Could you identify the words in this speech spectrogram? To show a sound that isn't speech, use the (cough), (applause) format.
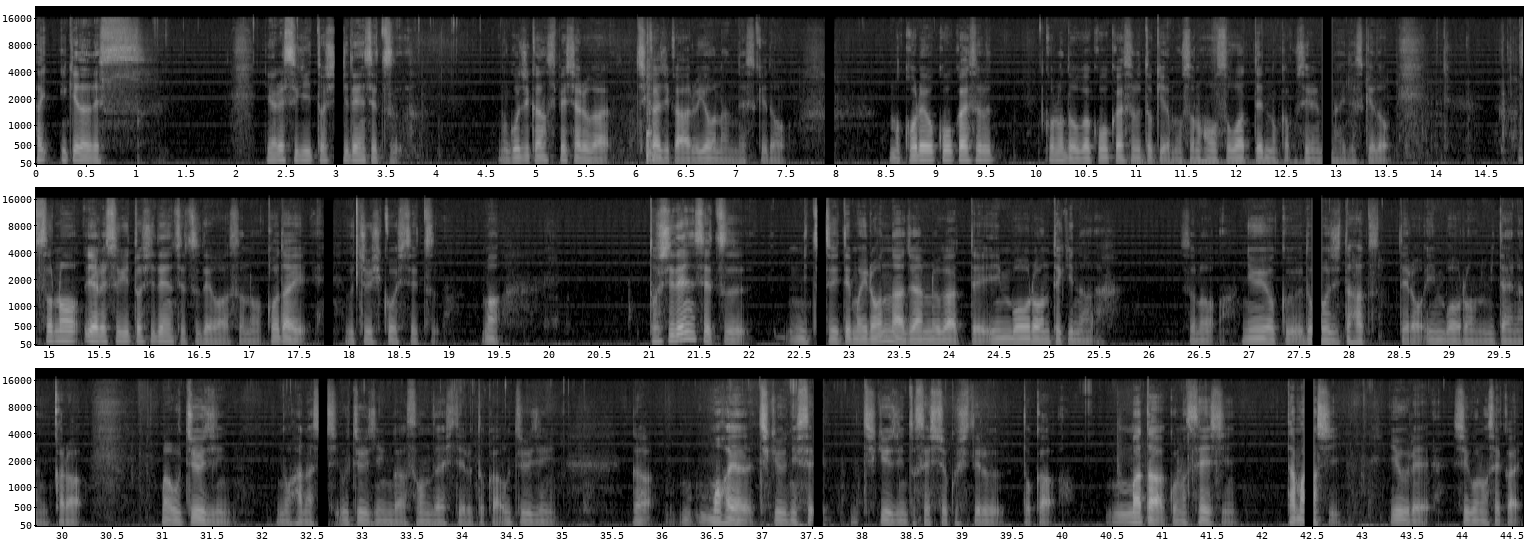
はい、池田です。やりすぎ都市伝説の5時間スペシャルが近々あるようなんですけど、まあ、これを公開する、この動画公開するときはもうその放送終わってるのかもしれないですけど、そのやりすぎ都市伝説では、その古代宇宙飛行施設、まあ、都市伝説についてもいろんなジャンルがあって、陰謀論的なそのニューヨーク同時多発テロ陰謀論みたいなのから、まあ、宇宙人の話宇宙人が存在してるとか宇宙人がもはや地球に地球人と接触してるとかまたこの精神魂幽霊死後の世界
